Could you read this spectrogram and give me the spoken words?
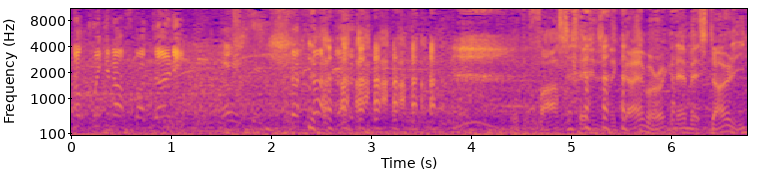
Not quick enough by Dhoni. That was. Well, the fastest hands in the game, I reckon, MS Dhoni.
